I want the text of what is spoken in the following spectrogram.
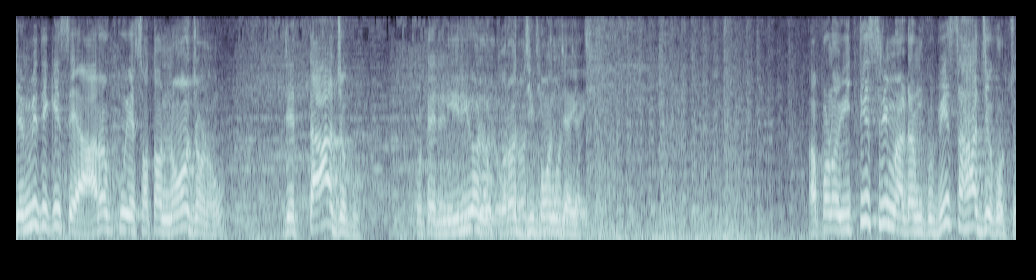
ଯେମିତିକି ସେ ଆରବକୁ ଏ ସତ ନ ଜଣାଉ ଯେ ତା ଯୋଗୁଁ ଗୋଟେ ନିରୀହ ଲୋକର ଜୀବନ ଯାଇଛି आपण इतिश्री मैडम को भी साय कर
